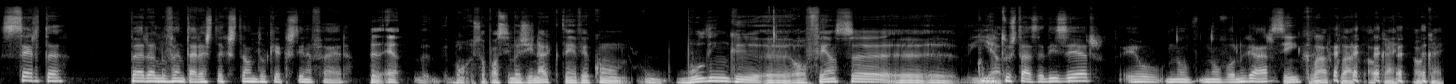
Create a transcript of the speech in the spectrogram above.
certa para levantar esta questão do que a Cristina Ferreira. É, bom, eu só posso imaginar que tem a ver com bullying, eh, ofensa eh, Como e tu estás a dizer, eu não, não vou negar. Sim, claro, claro. ok, ok.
